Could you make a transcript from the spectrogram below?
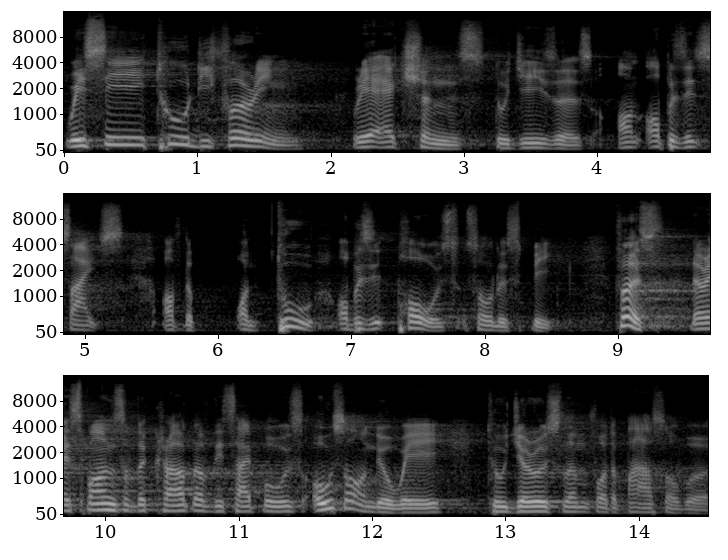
we see two differing reactions to Jesus on opposite sides of the on two opposite poles, so to speak. First, the response of the crowd of disciples also on their way to Jerusalem for the Passover.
